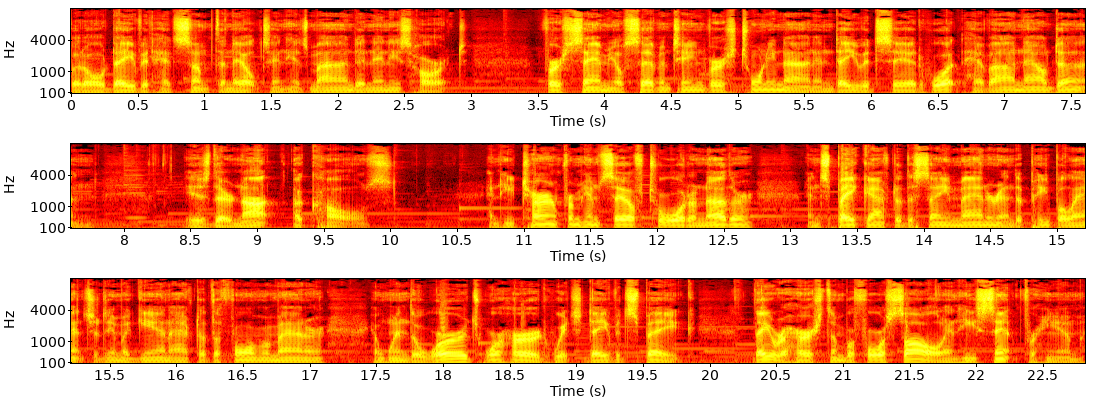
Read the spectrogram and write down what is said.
but old David had something else in his mind and in his heart. 1 Samuel 17, verse 29 And David said, What have I now done? Is there not a cause? And he turned from himself toward another, and spake after the same manner, and the people answered him again after the former manner. And when the words were heard which David spake, they rehearsed them before Saul, and he sent for him.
